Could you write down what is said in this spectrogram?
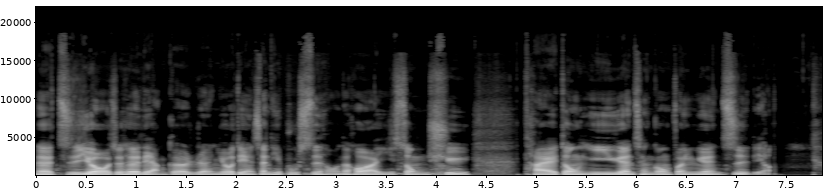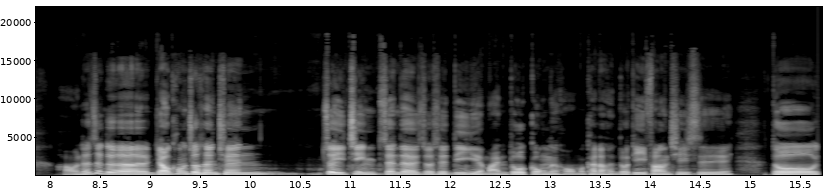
那只有就是两个人有点身体不适，吼，那后来移送去台东医院成功分院治疗。好，那这个遥控救生圈最近真的就是立了蛮多功能，我们看到很多地方其实。都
